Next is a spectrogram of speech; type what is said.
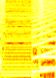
Thank you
